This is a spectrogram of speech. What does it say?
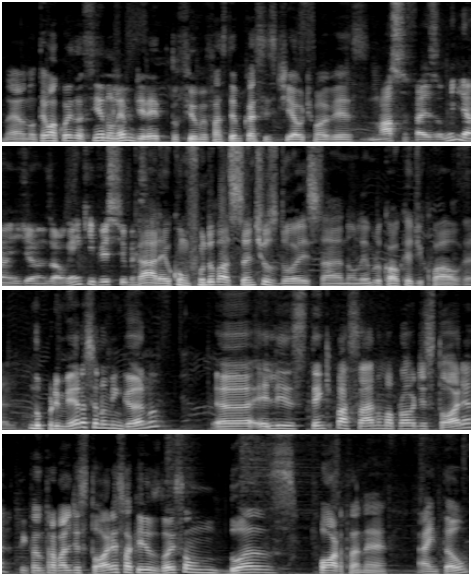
né? Não tem uma coisa assim, eu não lembro direito do filme, faz tempo que eu assisti a última vez. Nossa, faz um milhão de anos. Alguém que viu esse filme. Cara, eu confundo bastante os dois, tá? Não lembro qual que é de qual, velho. No primeiro, se eu não me engano, Uh, eles têm que passar numa prova de história, tem que fazer um trabalho de história, só que os dois são duas portas, né? Aí então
